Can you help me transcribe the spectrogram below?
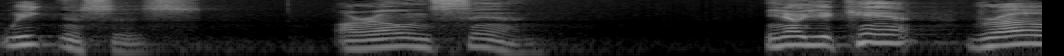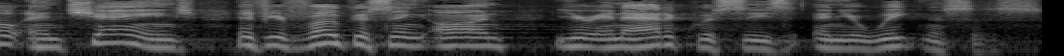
weaknesses, our own sin. You know, you can't grow and change if you're focusing on your inadequacies and your weaknesses.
